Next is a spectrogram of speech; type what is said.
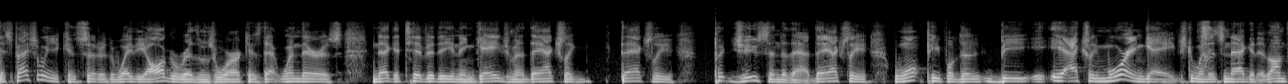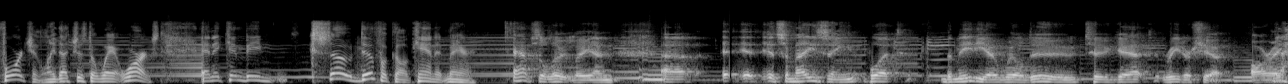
especially when you consider the way the algorithms work, is that when there is negativity and engagement, they actually they actually put juice into that. They actually want people to be actually more engaged when it's negative. Unfortunately, that's just the way it works. And it can be so difficult, can it, Mayor? Absolutely. And uh, it's amazing what the media will do to get readership or, a,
